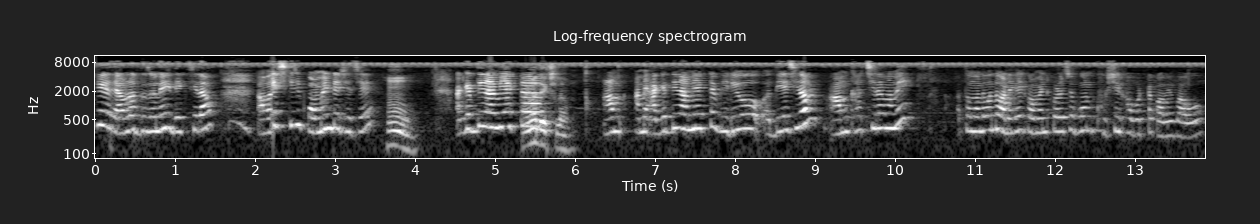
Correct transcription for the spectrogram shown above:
ঠিক আছে? আমরা দুজনেই দেখছিলাম। আমার বেশ কিছু কমেন্ট এসেছে। হুম। আগের দিন আমি একটা দেখছিলাম। আম আমি আগের দিন আমি একটা ভিডিও দিয়েছিলাম আম খাচ্ছিলাম আমি। তোমাদের মধ্যে অনেকেই কমেন্ট করেছে বোন খুশির খবরটা কবে পাবো?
